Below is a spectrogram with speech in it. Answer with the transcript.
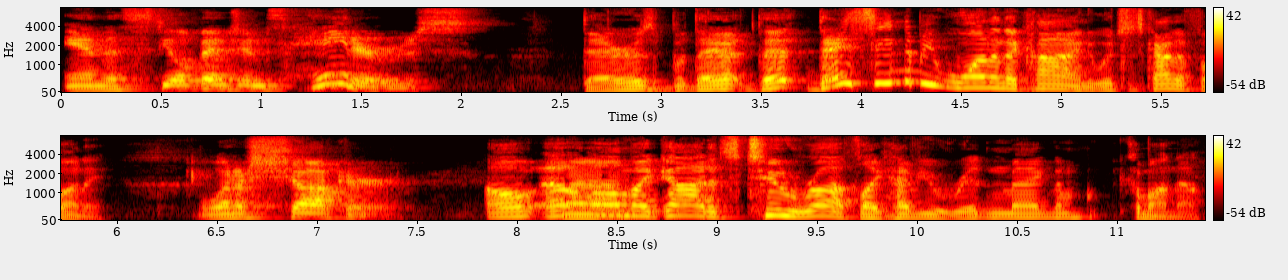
and the Steel Vengeance haters. There's, but they, they they seem to be one in a kind, which is kind of funny. What a shocker. Oh, oh, Um, oh my God, it's too rough. Like, have you ridden Magnum? Come on now.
